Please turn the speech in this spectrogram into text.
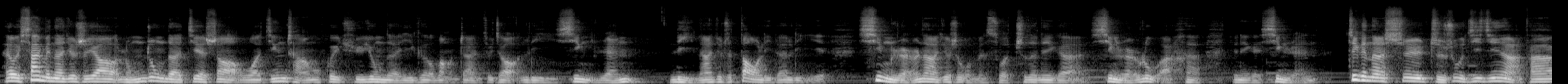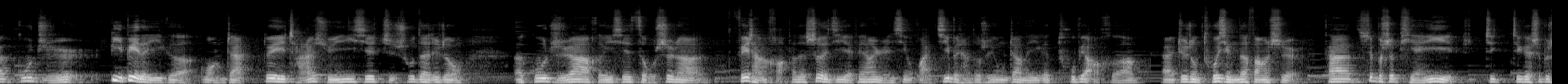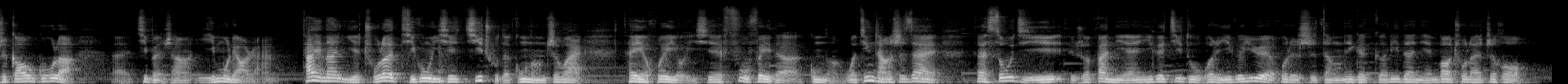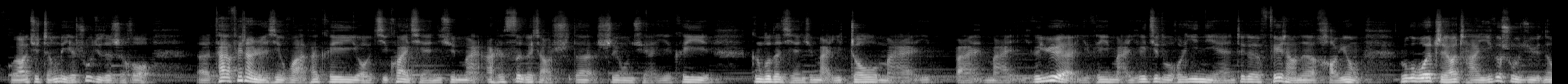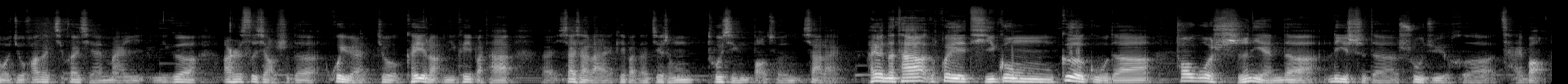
还有下面呢，就是要隆重的介绍我经常会去用的一个网站，就叫理性人。理呢就是道理的理，杏仁呢就是我们所吃的那个杏仁露啊，就那个杏仁。这个呢是指数基金啊，它估值必备的一个网站，对查询一些指数的这种呃估值啊和一些走势呢。非常好，它的设计也非常人性化，基本上都是用这样的一个图表和呃这种图形的方式。它是不是便宜？这这个是不是高估了？呃，基本上一目了然。它也呢也除了提供一些基础的功能之外，它也会有一些付费的功能。我经常是在在搜集，比如说半年、一个季度或者一个月，或者是等那个格力的年报出来之后，我要去整理一些数据的时候。呃，它非常人性化，它可以有几块钱你去买二十四个小时的使用权，也可以更多的钱去买一周、买一百、买一个月，也可以买一个季度或者一年，这个非常的好用。如果我只要查一个数据，那我就花个几块钱买一个二十四小时的会员就可以了。你可以把它呃下下来，可以把它截成图形保存下来。还有呢，它会提供个股的超过十年的历史的数据和财报。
